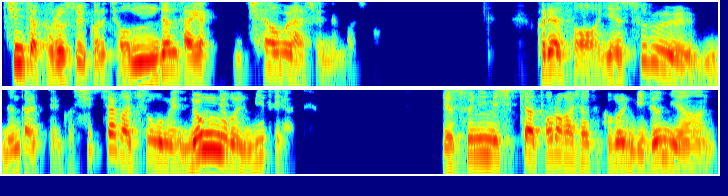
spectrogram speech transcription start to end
진짜 그럴 수 있거나 점점 자기가 체험을 할 수 있는 거죠. 그래서 예수를 믿는다 할 때 그 십자가 죽음의 능력을 믿어야 돼요. 예수님이 십자가 돌아가셔서 그걸 믿으면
